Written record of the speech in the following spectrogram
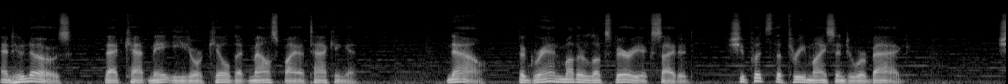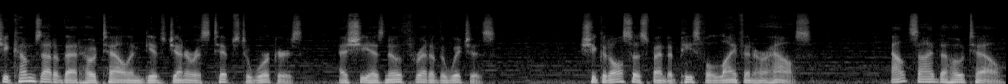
And who knows, that cat may eat or kill that mouse by attacking it. Now, the grandmother looks very excited, she puts the three mice into her bag. She comes out of that hotel and gives generous tips to workers, as she has no threat of the witches. She could also spend a peaceful life in her house. Outside the hotel,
